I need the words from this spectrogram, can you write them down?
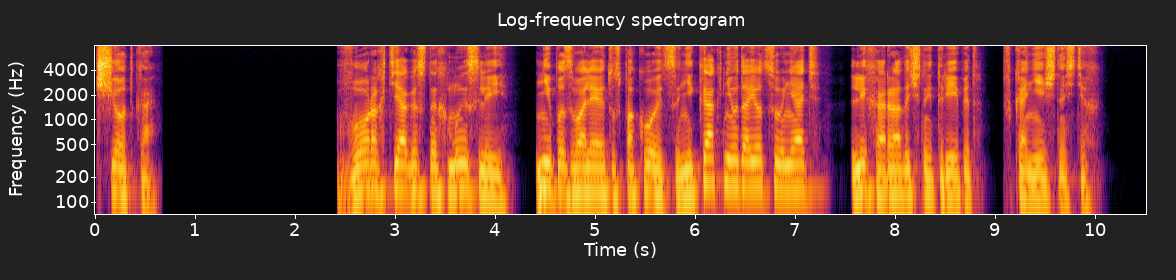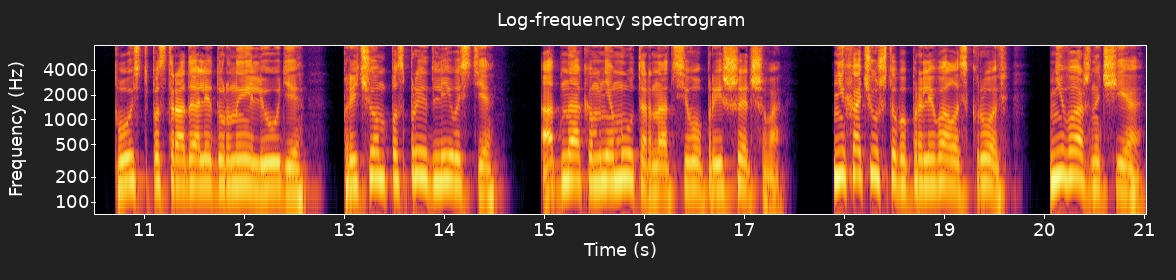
четко. Ворох тягостных мыслей не позволяет успокоиться, никак не удается унять лихорадочный трепет в конечностях. Пусть пострадали дурные люди, причем по справедливости, однако мне муторно от всего происшедшего. Не хочу, чтобы проливалась кровь, неважно чья.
